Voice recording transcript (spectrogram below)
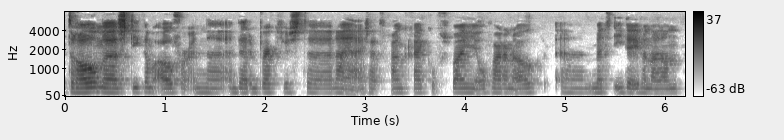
dromen stiekem over een, eh, een bed and breakfast eh, nou ja, in Zuid-Frankrijk of Spanje of waar dan ook. eh, met het idee van nou dan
